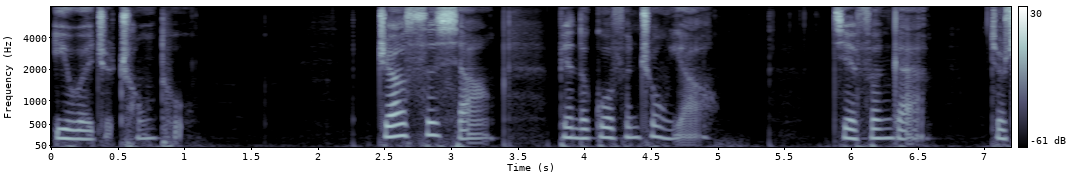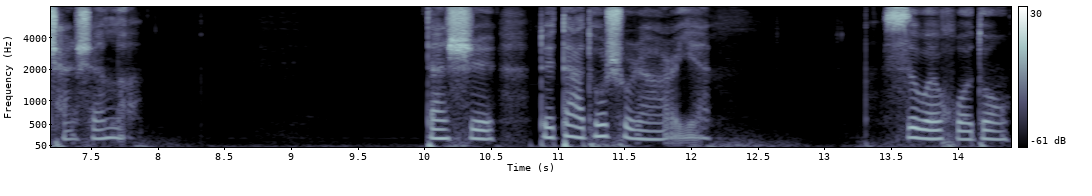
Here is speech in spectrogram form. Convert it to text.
意味着冲突。只要思想变得过分重要，界分感就产生了。但是对大多数人而言，思维活动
